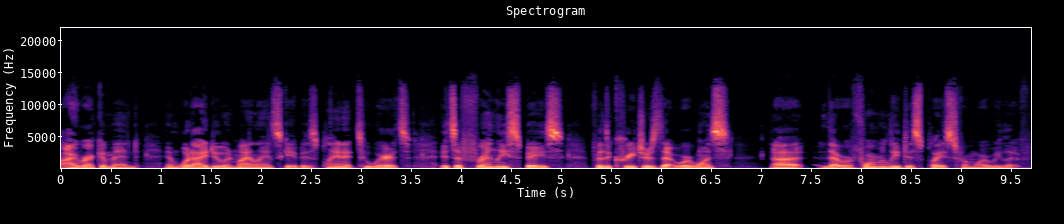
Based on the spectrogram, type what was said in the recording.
I recommend, and what I do in my landscape is plan it to where it's it's a friendly space for the creatures that were once uh, that were formerly displaced from where we live.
